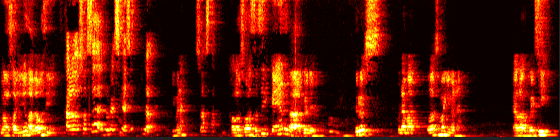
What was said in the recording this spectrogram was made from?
Yang selanjutnya nggak tahu sih. kalau swasta donasi gak sih enggak Gimana? swasta Kalau swasta sih kayaknya nggak ada deh. Terus pendapat lo semua gimana? Kalau gue sih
